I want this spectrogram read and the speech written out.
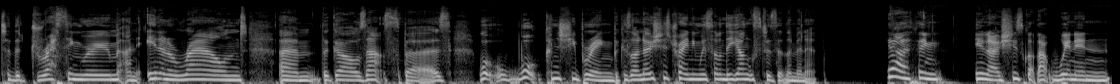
to the dressing room and in and around um, the girls at Spurs, what, what can she bring? Because I know she's training with some of the youngsters at the minute. Yeah, I think, you know, she's got that winning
